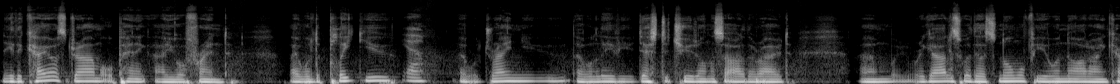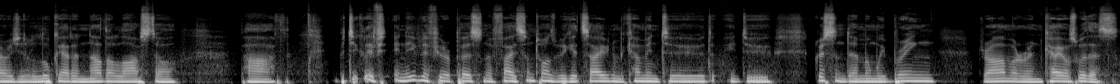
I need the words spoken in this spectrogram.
neither chaos, drama, or panic are your friend. They will deplete you. Yeah. They will drain you. They will leave you destitute on the side of the road. Um, regardless whether it's normal for you or not, I encourage you to look at another lifestyle path. Particularly, if, and even if you're a person of faith, sometimes we get saved and we come into the, into Christendom and we bring drama and chaos with us.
